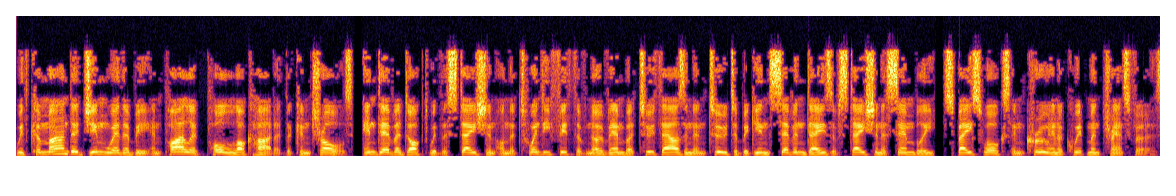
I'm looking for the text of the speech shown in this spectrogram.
With Commander Jim Wetherbee and pilot Paul Lockhart at the controls, Endeavour docked with the station on 25 November 2002 to begin seven days of station assembly, spacewalks and crew and equipment transfers.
